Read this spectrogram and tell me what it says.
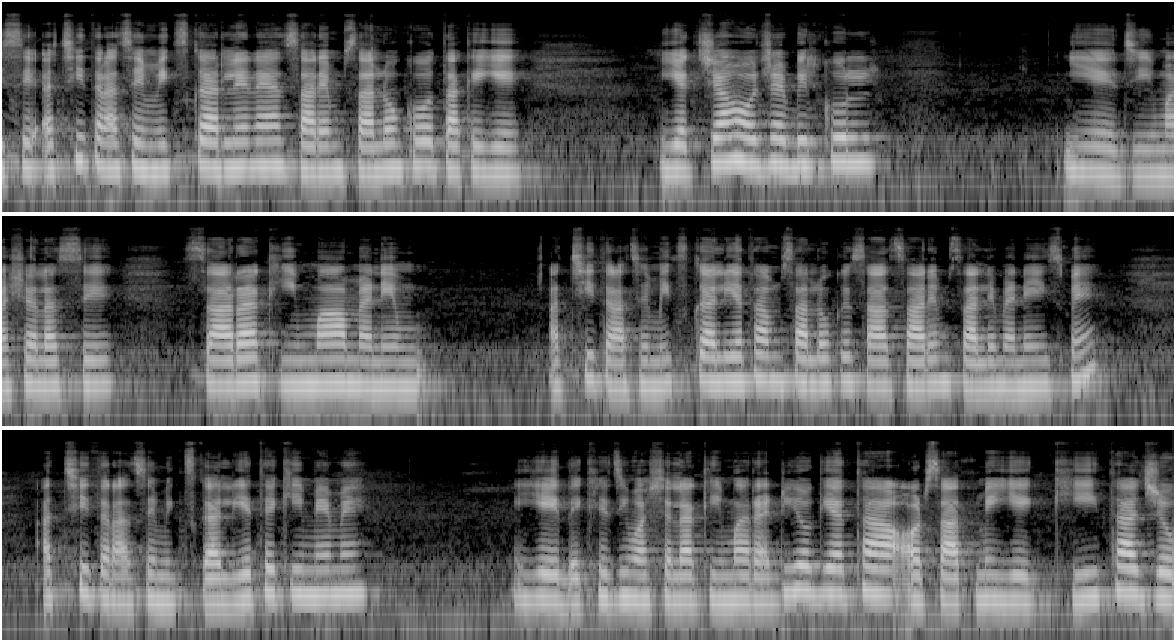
इसे अच्छी तरह से मिक्स कर लेना है सारे मसालों को ताकि ये यकजा हो जाए बिल्कुल। ये जी, माशाल्लाह से सारा कीमा मैंने अच्छी तरह से मिक्स कर लिया था मसालों के साथ। सारे मसाले मैंने इसमें अच्छी तरह से मिक्स कर लिए थे कीमे में। ये देखें जी, माशाल्लाह कीमा रेडी हो गया था और साथ में ये घी था जो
